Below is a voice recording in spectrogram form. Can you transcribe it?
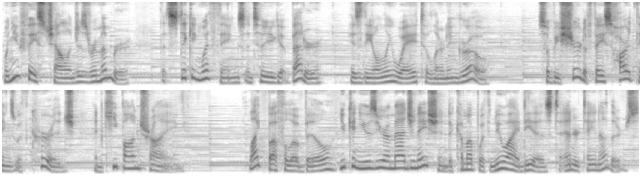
When you face challenges, remember that sticking with things until you get better is the only way to learn and grow. So be sure to face hard things with courage and keep on trying. Like Buffalo Bill, you can use your imagination to come up with new ideas to entertain others.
